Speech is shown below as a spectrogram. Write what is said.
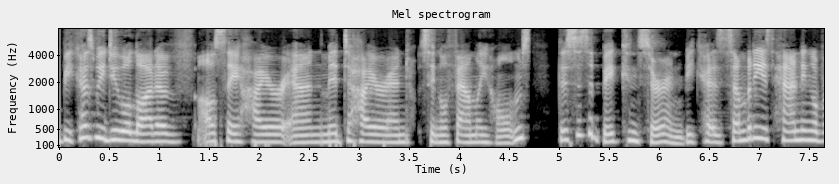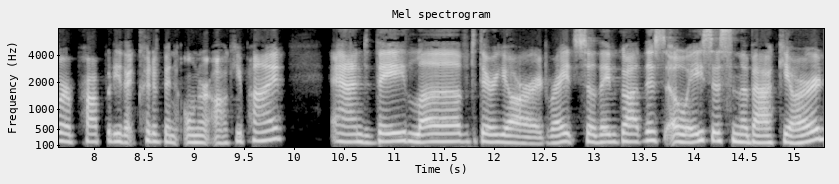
because we do a lot of, I'll say higher end, mid to higher end single family homes, this is a big concern because somebody is handing over a property that could have been owner occupied and they loved their yard, right? So they've got this oasis in the backyard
